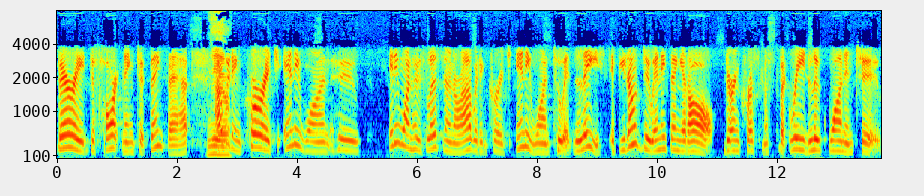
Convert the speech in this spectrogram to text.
very disheartening to think that. Yeah. I would encourage anyone who anyone who's listening, or I would encourage anyone to at least, if you don't do anything at all during Christmas, but read Luke one and 2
